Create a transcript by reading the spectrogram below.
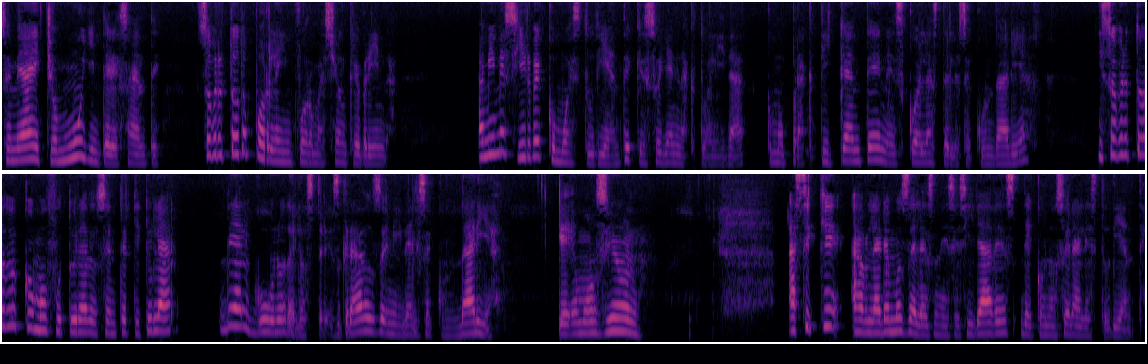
se me ha hecho muy interesante, sobre todo por la información que brinda. A mí me sirve como estudiante que soy en la actualidad, como practicante en escuelas telesecundarias y sobre todo como futura docente titular de alguno de los tres grados de nivel secundaria. ¡Qué emoción! Así que hablaremos de las necesidades de conocer al estudiante,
